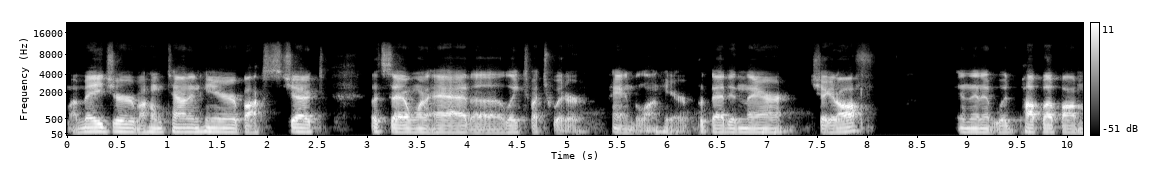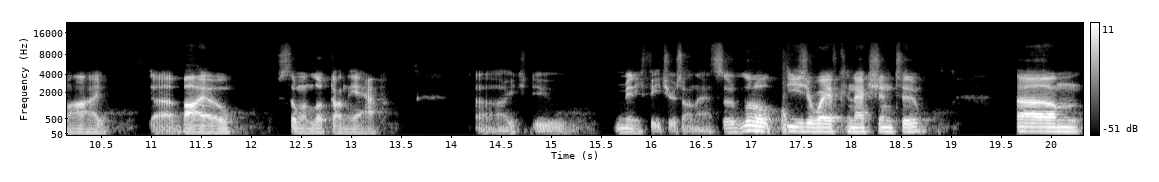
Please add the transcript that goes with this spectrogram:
my major, my hometown in here, boxes checked. Let's say I want to add a link to my Twitter handle on here. Put that in there, check it off. And then it would pop up on my uh, bio. Someone looked on the app. Uh, you could do many features on that. So a little easier way of connection too. Um,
